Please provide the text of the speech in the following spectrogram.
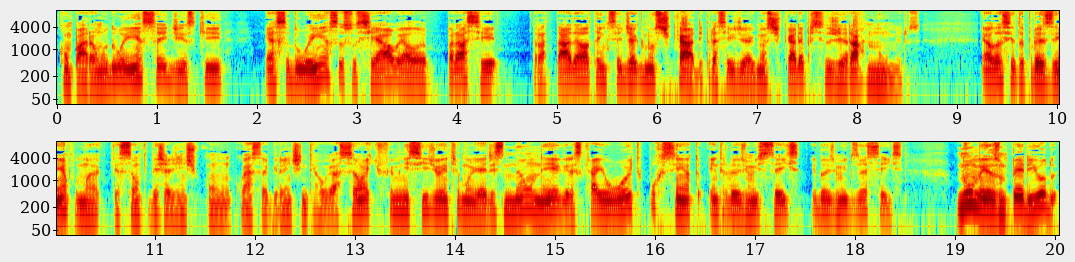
compara uma doença e diz que essa doença social, ela para ser tratada, ela tem que ser diagnosticada e para ser diagnosticada é preciso gerar números. Ela cita, por exemplo, uma questão que deixa a gente com, com essa grande interrogação é que o feminicídio entre mulheres não negras caiu 8% entre 2006 e 2016. No mesmo período,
